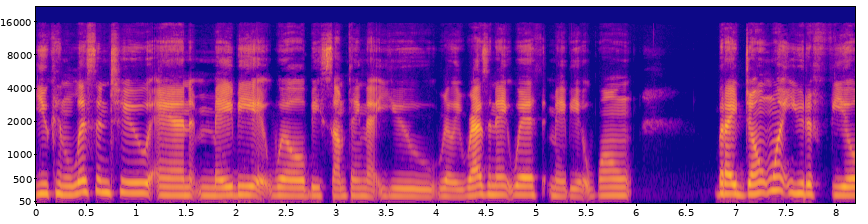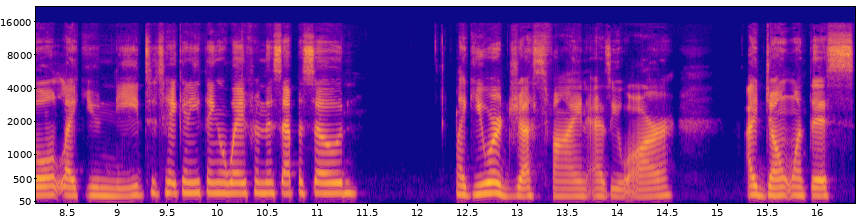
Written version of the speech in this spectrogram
you can listen to, and maybe it will be something that you really resonate with, maybe it won't. But I don't want you to feel like you need to take anything away from this episode. Like you are just fine as you are. I don't want this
